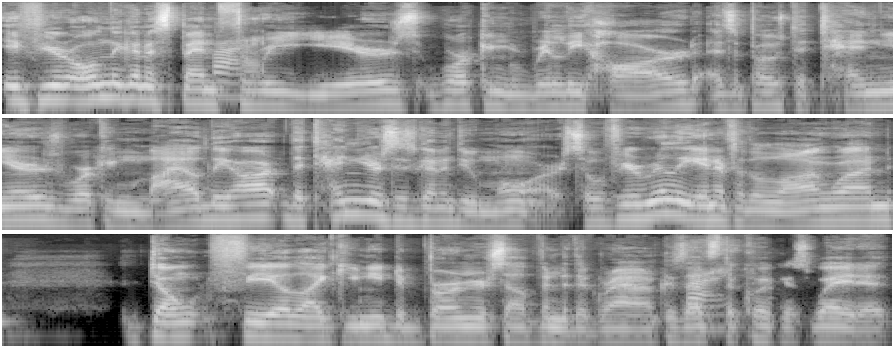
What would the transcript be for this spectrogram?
if you're only going to spend Right. three years working really hard as opposed to 10 years working mildly hard, the 10 years is going to do more. So if you're really in it for the long run, don't feel like you need to burn yourself into the ground because that's the quickest way to,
